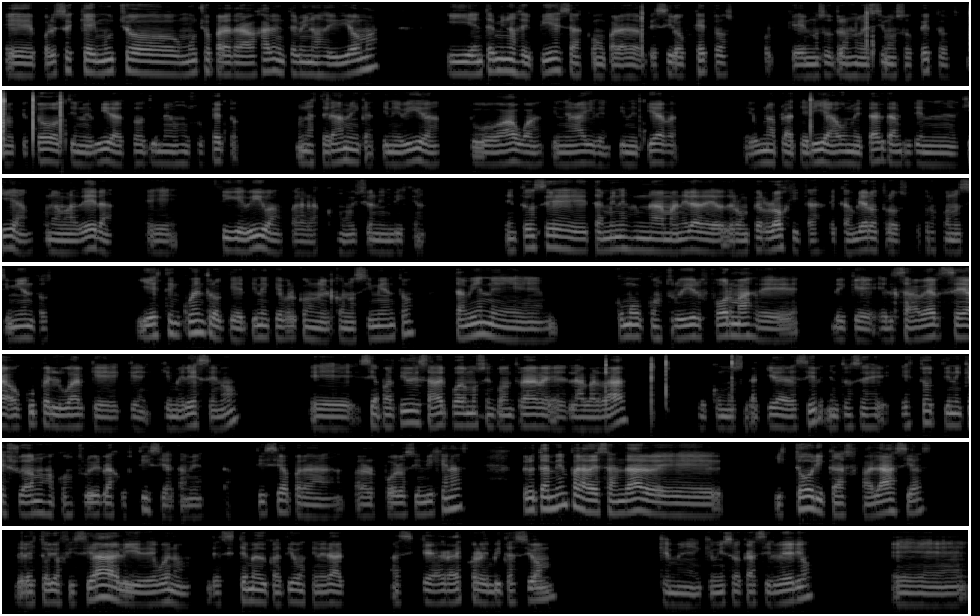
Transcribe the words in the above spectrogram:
Eh, por eso es que hay mucho, mucho para trabajar en términos de idioma y en términos de piezas, como para decir objetos, porque nosotros no decimos objetos, sino que todo tiene vida, todo tiene un sujeto. Una cerámica tiene vida, tuvo agua, tiene aire, tiene tierra. Eh, una platería, un metal también tiene energía. Una madera eh, sigue viva para la cosmovisión indígena. Entonces también es una manera de, de, romper lógicas, de cambiar otros, otros conocimientos. Y este encuentro que tiene que ver con el conocimiento, también eh, cómo construir formas de, que el saber sea, ocupe el lugar que, merece, ¿no? Eh, si a partir del saber podemos encontrar eh, la verdad, o como se la quiera decir, entonces esto tiene que ayudarnos a construir la justicia también, la justicia para, los pueblos indígenas, pero también para desandar históricas falacias de la historia oficial y de, bueno, del sistema educativo en general. Así que agradezco la invitación que me, que me hizo acá Silverio. Eh,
